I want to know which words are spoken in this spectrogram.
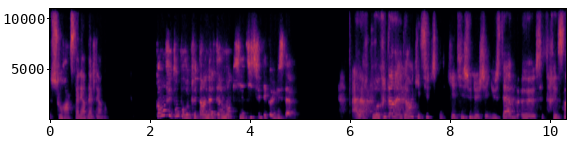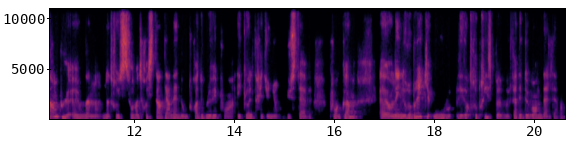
sur un salaire d'alternant. Comment fait-on pour recruter un alternant qui est issu de l'école Gustave? Alors, pour recruter un alternant qui est issu, de chez Gustave, euh, c'est très simple. Euh, sur notre site internet, donc www.école-gustave.com, euh, on a une rubrique où les entreprises peuvent faire des demandes d'alternants.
